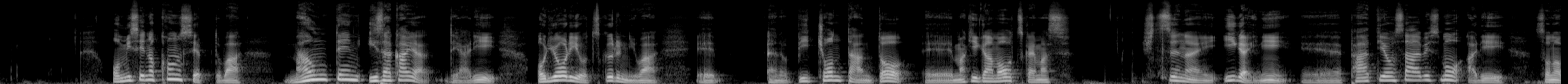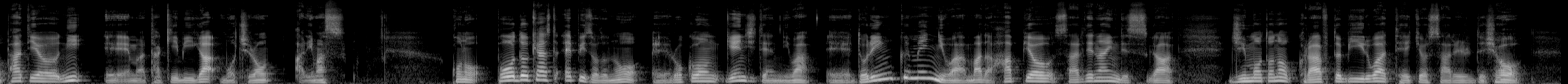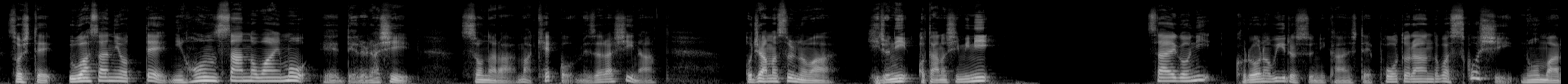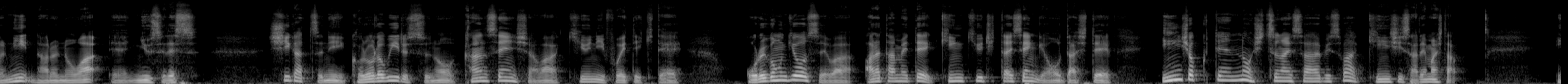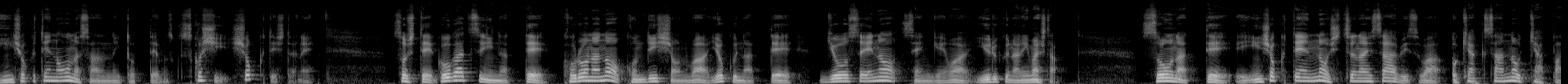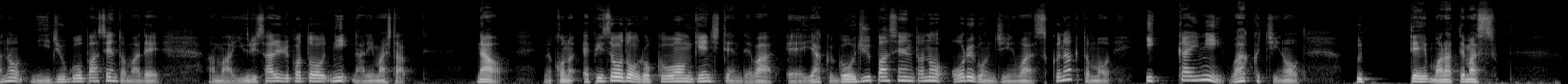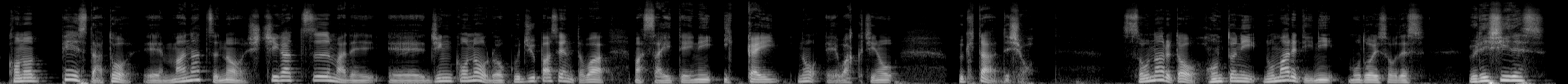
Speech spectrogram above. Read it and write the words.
お店のコンセプトはマウンテン居酒屋であり、お料理を作るには、えー、あのビチョンタンと、えー、巻き釜を使います。室内以外に、えー、パーティオサービスもあり、そのパーティオに、えーまあ、焚き火がもちろんあります。このポッドキャストエピソードの、えー、録音現時点には、えー、ドリンクメニューはまだ発表されてないんですが、地元のクラフトビールは提供されるでしょう。そして噂によって日本産のワインも、えー、出るらしい。そうなら、まあ結構珍しいな。お邪魔するのは非常にお楽しみに。最後にコロナウイルスに関してポートランドは少しノーマルになるのは、え、ニュースです。4月にコロナウイルスの感染者は急に増えてきて、オレゴン行政は改めて緊急事態宣言を出して、飲食店の室内サービスは禁止されました。飲食店のオーナーさんにとっても少しショックでしたね。そして5月になってコロナのコンディションは良くなって行政の宣言は緩くなりました。そうなって、飲食店の室内サービスはお客さんのキャパの25%まで、まあ、許されることになりました。なお、このエピソード録音現時点では、約50%のオレゴン人は少なくとも1回にワクチンをてもらってます。このペースだと、えー、真夏の7月まで、えー、人口の60%は、まあ、最低に1回の、えー、ワクチンを受けたでしょう。そうなると、本当にノマリティに戻りそうです。嬉しいです。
